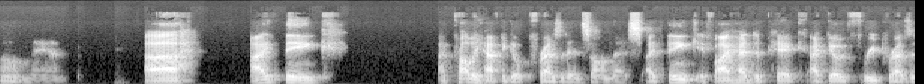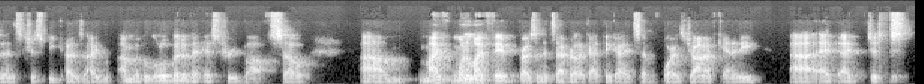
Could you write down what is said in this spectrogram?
oh man. Uh, I think I probably have to go presidents on this. I think if I had to pick, I'd go three presidents just because I, I'm a little bit of a history buff. So um, my one of my favorite presidents ever, like I think I had said before, is John F. Kennedy. Uh, I, I just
